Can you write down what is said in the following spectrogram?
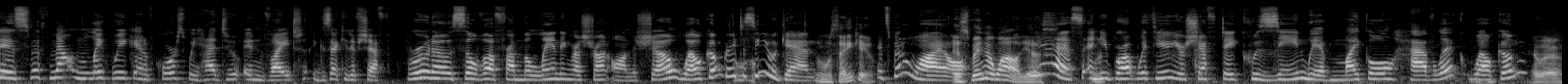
is Smith Mountain Lake Week, and of course, we had to invite Executive Chef Bruno Silva from the Landing Restaurant on the show. Welcome. Great to see you again. Well, thank you. It's been a while. It's been a while, yes. Yes, and you brought with you your chef de cuisine. We have Michael Havlick. Welcome. Hello.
